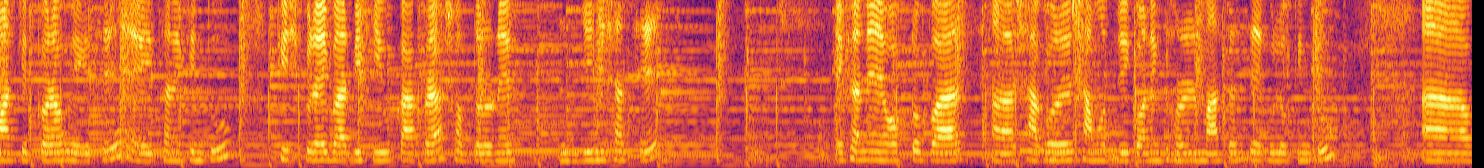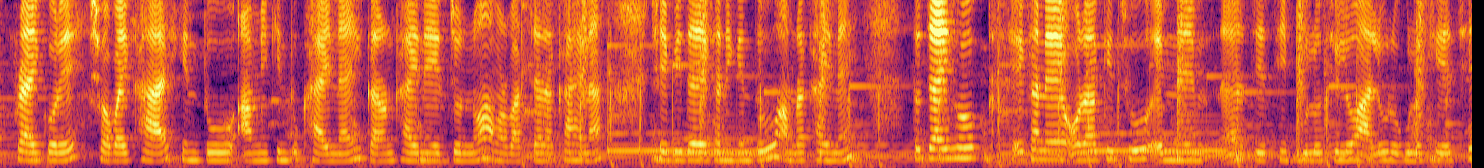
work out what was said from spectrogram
মার্কেট করা হয়ে গেছে, এখানে কিন্তু ফিশ ফ্রাই, বারবিকিউ, কাঁকড়া সব ধরনের জিনিস আছে। এখানে অক্টোপাস সাগরের সামুদ্রিক অনেক ধরনের মাছ আছে, এগুলো কিন্তু ফ্রাই করে সবাই খায়, কিন্তু আমি কিন্তু খাই নাই, কারণ খাই না এর জন্য আমার বাচ্চারা খায় না। সেই বিদায় এখানে কিন্তু আমরা খাই নাই। তো যাই হোক, এখানে ওরা কিছু এমনি যে চিপগুলো ছিল, আলুর, ওগুলো খেয়েছে,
